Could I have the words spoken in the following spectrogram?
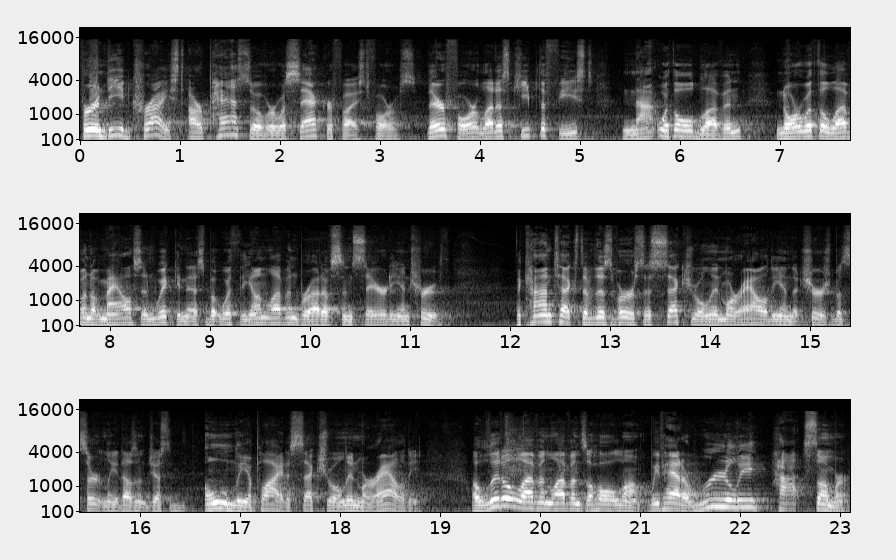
For indeed Christ our Passover was sacrificed for us. Therefore let us keep the feast not with old leaven, nor with the leaven of malice and wickedness, but with the unleavened bread of sincerity and truth. The context of this verse is sexual immorality in the church, but certainly it doesn't just only apply to sexual immorality. A little leaven leavens a whole lump. We've had a really hot summer.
